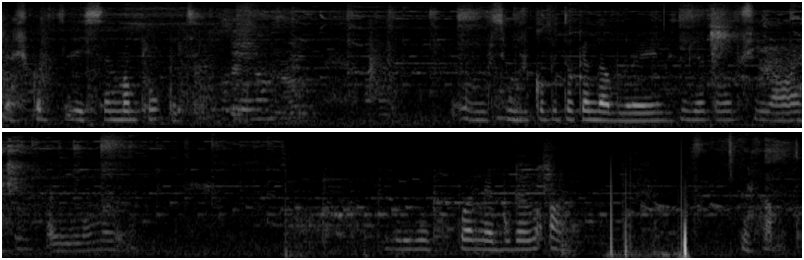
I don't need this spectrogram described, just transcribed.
to je škoda, když se mám koupit. Si můžu koupit to Canterbury, myslím, že je to lepší, ale nevím. Když něco kupovat nebudeme a necháme to.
